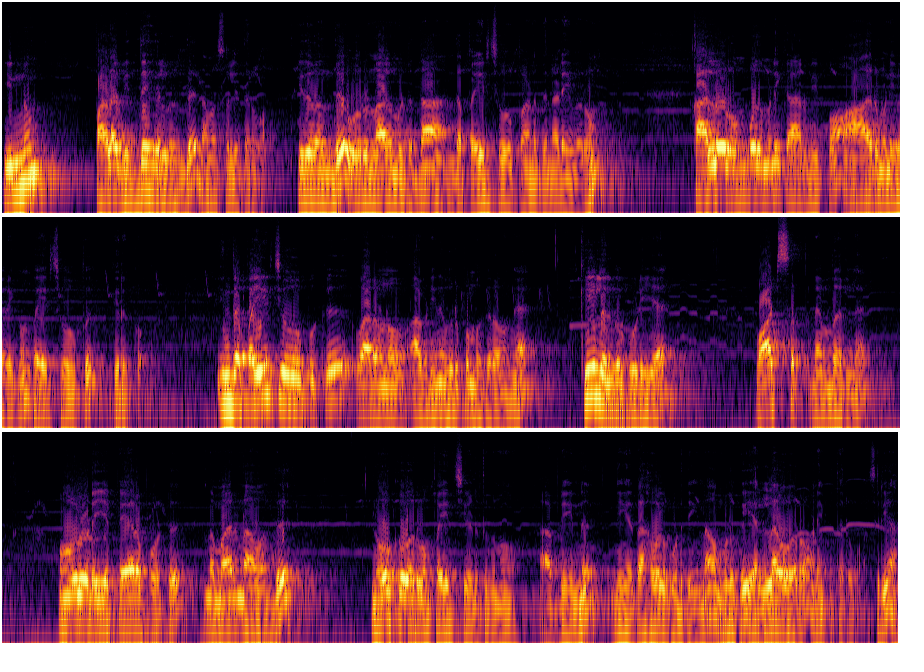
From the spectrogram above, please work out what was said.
இன்னும் பல வித்தைகள் வந்து நம்ம சொல்லித் தருவோம். இது வந்து ஒரு நாள் மட்டும்தான் இந்த பயிற்சி வகுப்பானது நடைபெறும். காலையில் ஒரு ஒம்பது மணிக்கு ஆரம்பிப்போம். ஆறு மணி வரைக்கும் பயிற்சி வகுப்பு இருக்கும். இந்த பயிற்சி வகுப்புக்கு வரணும் அப்படின்னு விருப்பம் இருக்கிறவங்க கீழே இருக்கக்கூடிய வாட்ஸ்அப் நம்பரில் உங்களுடைய பேரை போட்டு இந்த மாதிரி நான் வந்து நோக்கு வரும் பயிற்சி எடுத்துக்கணும் அப்படின்னு நீங்கள் தகவல் கொடுத்தீங்கன்னா உங்களுக்கு எல்லா வரும் அனுப்பி தருவோம். சரியா?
